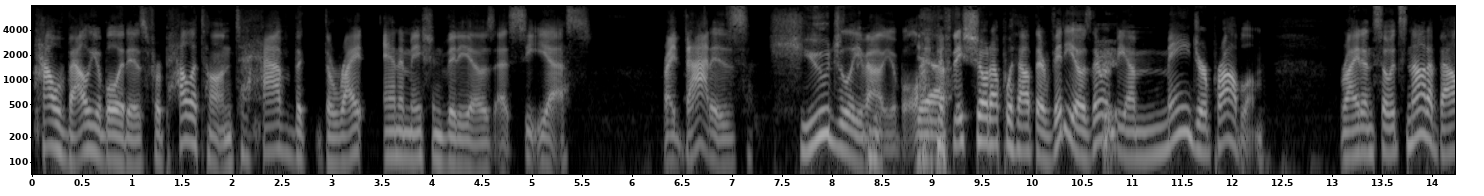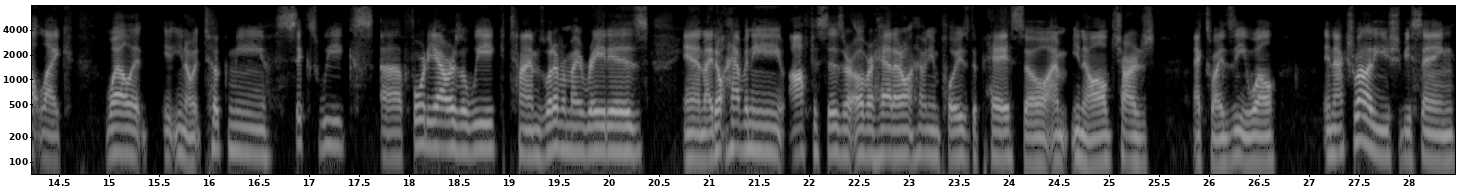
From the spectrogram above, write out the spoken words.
how valuable it is for Peloton to have the the right animation videos at CES right that is hugely mm-hmm. valuable yeah. if they showed up without their videos there would be a major problem right? And so it's not about like, well, it, it you know it took me six weeks, uh, forty hours a week times whatever my rate is, and I don't have any offices or overhead. I don't have any employees to pay, so I'm you know I'll charge X Y Z. Well, in actuality, you should be saying,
